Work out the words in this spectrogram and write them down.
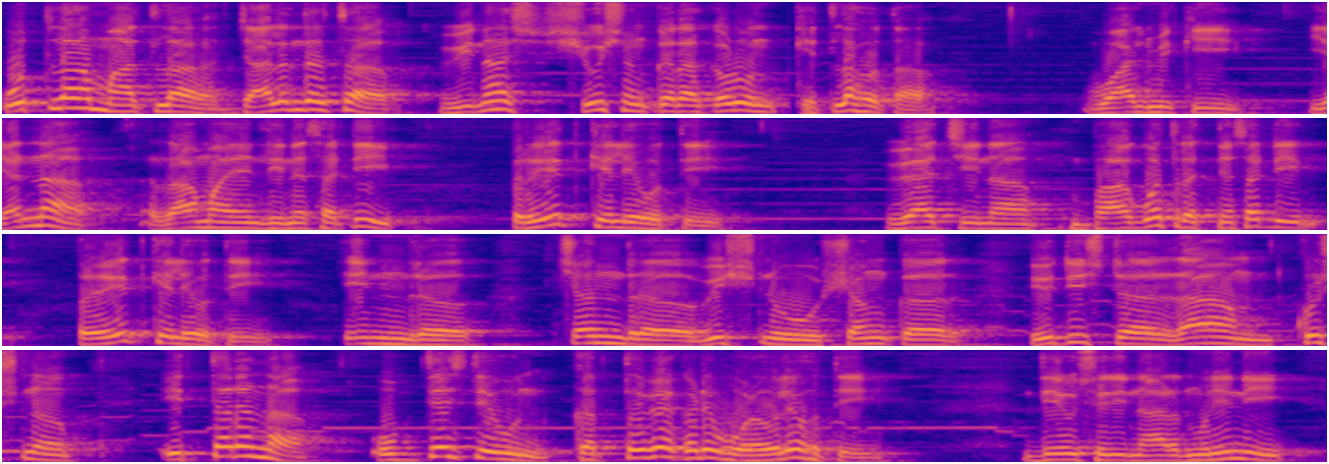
उतला मातला जालंधरचा विनाश शिवशंकराकडून घेतला होता. वाल्मिकी यांना रामायण लिहिण्यासाठी प्रेरित केले होते. व्याचीना भागवत रचण्यासाठी प्रेरित केले होते. इंद्र चंद्र विष्णू शंकर युधिष्ठर राम कृष्ण इतरांना उपदेश देऊन कर्तव्याकडे वळवले होते. देवश्री नारद मुनींनी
